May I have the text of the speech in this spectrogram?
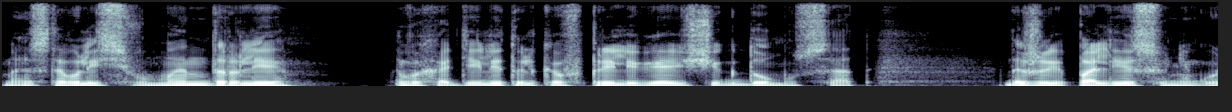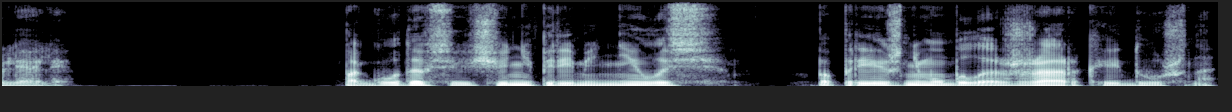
Мы оставались в Мендерли, выходили только в прилегающий к дому сад, даже и по лесу не гуляли. Погода все еще не переменилась, по-прежнему было жарко и душно.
